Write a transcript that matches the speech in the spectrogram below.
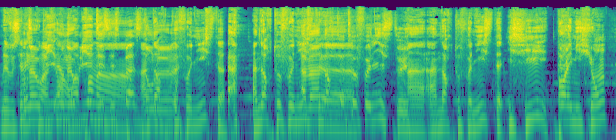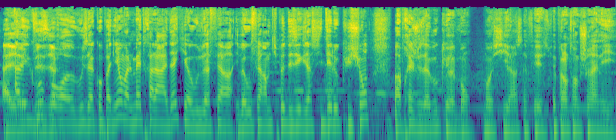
mais vous savez on a oublié, faire on a oublié prendre des un- espaces un dans le. orthophoniste, un orthophoniste, Ah ben, un euh, orthophoniste, oui. un, un orthophoniste ici pour l'émission avec, avec vous plaisir. pour vous accompagner. On va le mettre à la rédac. Il va vous faire, il va vous faire un petit peu des exercices d'élocution. Bon, après, je vous avoue que bon, moi aussi, hein, ça fait, ça fait pas longtemps que je suis réveillé.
